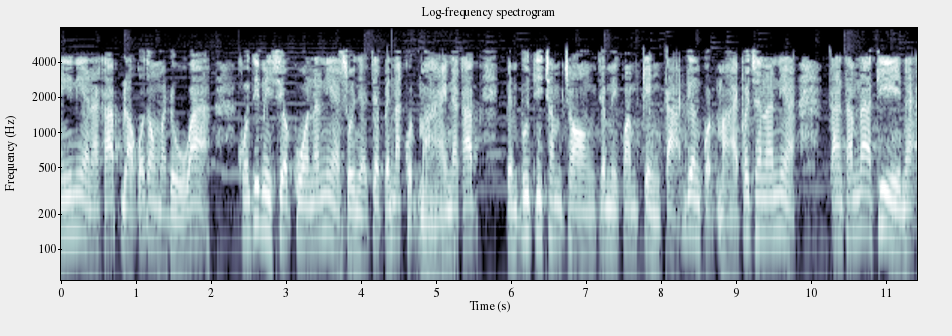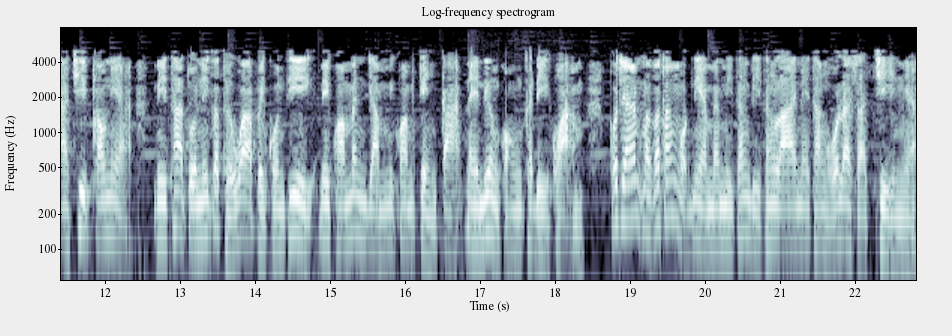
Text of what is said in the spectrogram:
นี้เนี่ยนะครับ เราก็ต้องมาดูว่า คนที่มีเซียกัวนั้นเนี่ย ส่วนใหญ่จะเป็นนักกฎหมายนะครับ เป็นผู้ที่ช่ำชองจะมีความเก่งกาจเรื่องกฎหมาย เพราะฉะนั้นเนี่ยการทำหน้าที่ในอาชีพเขาเนี่ยมีท่าตัวนี้ก็ถือว่าเป็นคนที่มีความแม่นยำมีความเก่งกาจในเรื่องของคดีความ เพราะฉะนั้นมันก็ทั้งหมดเนี่ยมันมีทั้งดีทั้งร้ายในทางโหราศาสตร์จีนเนี่ย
